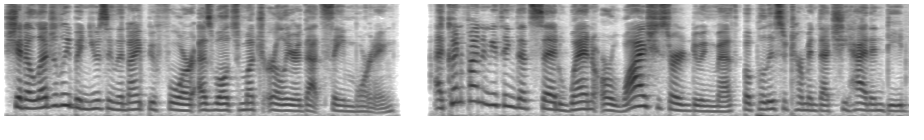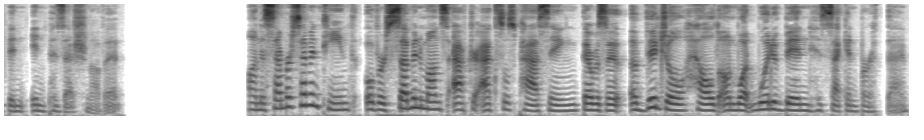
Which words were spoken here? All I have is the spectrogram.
She had allegedly been using the night before as well as much earlier that same morning. I couldn't find anything that said when or why she started doing meth, but police determined that she had indeed been in possession of it. On December 17th, over seven months after Axel's passing, there was a, a, vigil held on what would have been his second birthday.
